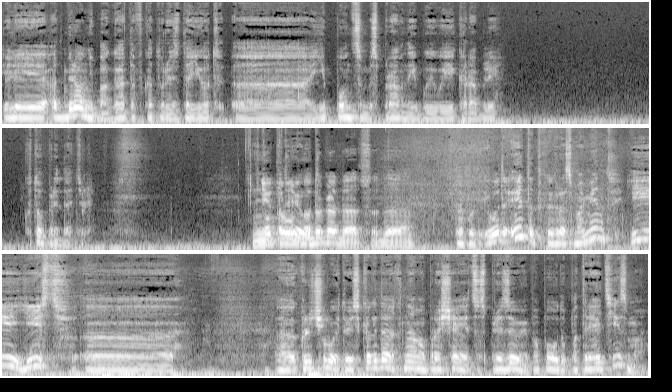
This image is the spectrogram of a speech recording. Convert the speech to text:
Или адмирал Небогатов, который сдает э, японцам исправные боевые корабли. Кто предатель? Не трудно догадаться, да. Так вот, и вот этот как раз момент и есть э, э, ключевой. То есть, когда к нам обращаются с призывами по поводу патриотизма,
